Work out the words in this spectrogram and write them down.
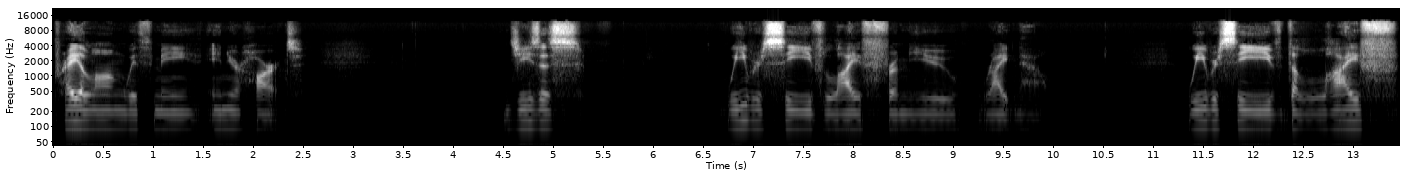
pray along with me in your heart. Jesus, we receive life from you right now. We receive the life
